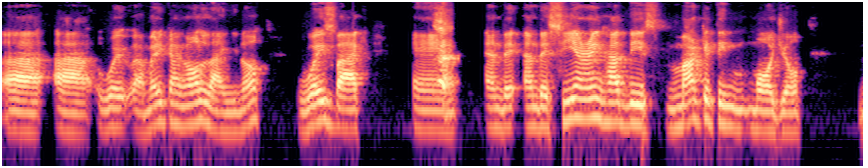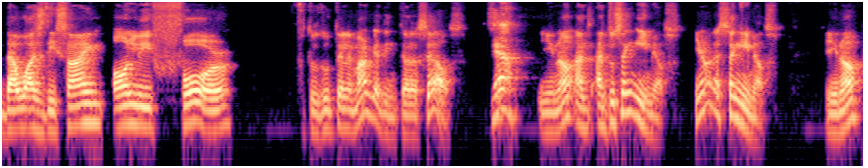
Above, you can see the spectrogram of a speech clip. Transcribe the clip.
uh, uh, American Online, you know, way back. And, and, the, and the CRM had this marketing module that was designed only for, to do telemarketing, telesales. Yeah. You know, and, and to send emails, you know, let's send emails, you know.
